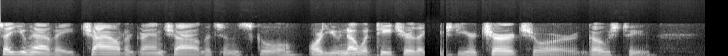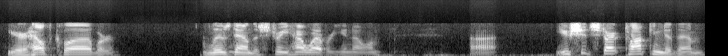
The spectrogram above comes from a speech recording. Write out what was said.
say you have a child or grandchild that's in school, or you know a teacher that goes to your church or goes to your health club or lives down the street, however you know them, uh, you should start talking to them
